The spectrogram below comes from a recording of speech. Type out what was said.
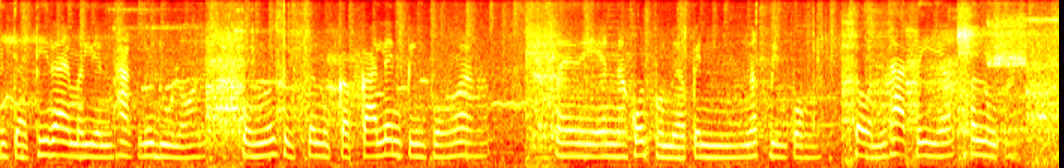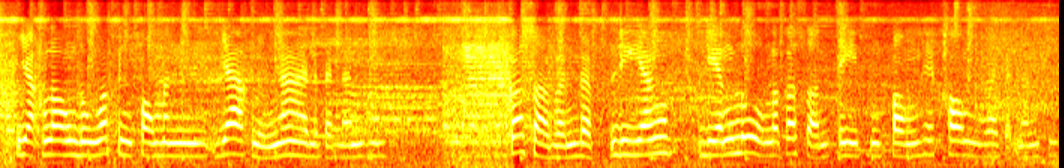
ังจากที่ได้มาเรียนภาคฤดูร้อน ผมรู้สึกสนุกกับการเล่นปิงปองมากครับในอนาคตผมอยากเป็นนักปิงปองสอนท่าตีครับสนุก อยากลองดูว่าปิงปองมันยากหรือง่ายอะไรแบบนั้นครับก็สอนเหมือนแบบเลี้ยงเลี้ยงลูกแล้วก็สอนตีปิงปองให้คล่องอะไรแบบนั้นครับ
